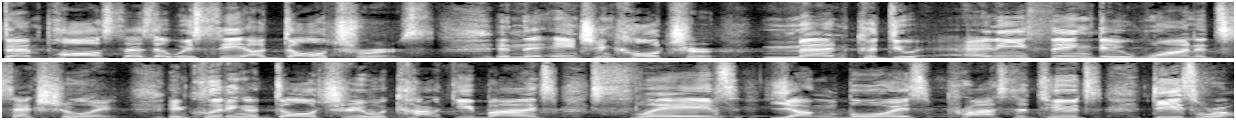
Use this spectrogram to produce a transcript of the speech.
Then Paul says that we see adulterers. In the ancient culture, men could do anything they wanted sexually, including adultery with concubines, slaves, young boys, prostitutes. These were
